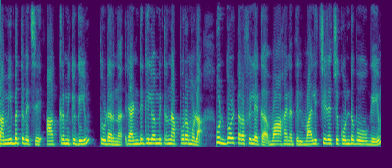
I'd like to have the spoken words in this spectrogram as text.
സമീപത്ത് വെച്ച് ആക്രമിക്കുകയും തുടർന്ന് രണ്ട് കിലോമീറ്ററിനപ്പുറമുള്ള ഫുട്ബോൾ ടർഫിലേക്ക് വാഹനത്തിൽ വലിച്ചിഴച്ചു കൊണ്ടുപോവുകയും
